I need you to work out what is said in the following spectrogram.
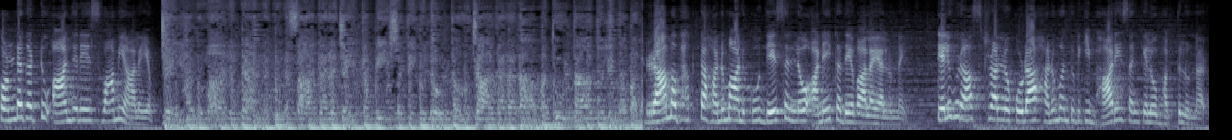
కొండగట్టు ఆంజనేయ స్వామి ఆలయం. రామభక్త హనుమానుకు దేశంలో అనేక దేవాలయాలున్నాయి. తెలుగు రాష్ట్రాల్లో కూడా హనుమంతుడికి భారీ సంఖ్యలో భక్తులున్నారు.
